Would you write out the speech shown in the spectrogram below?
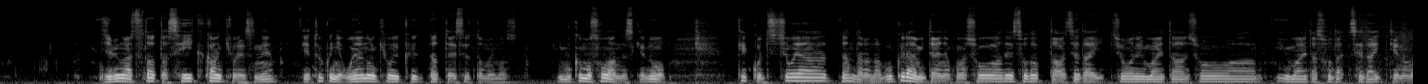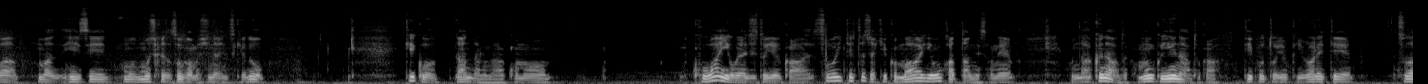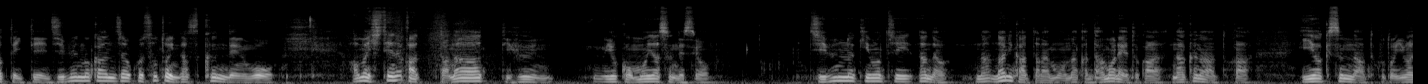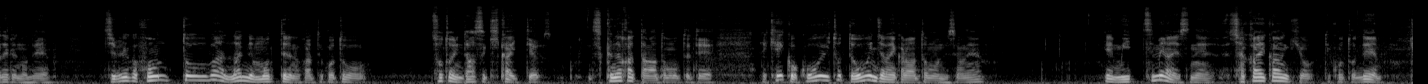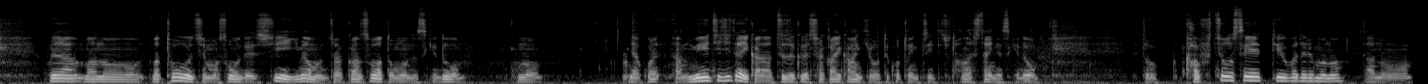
自分が育った生育環境ですね。で特に親の教育だったりすると思います。僕もそうなんですけど結構父親なんだろうな僕らみたいなこの昭和で育った世代昭和で生まれた昭和生まれた世代っていうのは、まあ、平成ももしかしたらそうかもしれないんですけど結構なんだろうなこの怖い親父というかそういった人たちは結構周りに多かったんですよね。泣くなとか文句言うなとかっていうことをよく言われて育っていて自分の感情をこれ外に出す訓練をあんまりしてなかったなっていうふうによく思い出すんですよ。自分の気持ちなんだろうな何かあったらもうなんか黙れとか泣くなとか言い訳すんなってことを言われるので自分が本当は何を持ってるのかってことを外に出す機会って少なかったなと思ってて結構こういう人って多いんじゃないかなと思うんですよね。で3つ目はですね社会環境ってことでこれはあの、まあ、当時もそうですし今も若干そうだと思うんですけどこのいやこれあの明治時代から続く社会環境ってことについてちょっと話したいんですけど、えっと、家父長制って呼ばれるものあの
